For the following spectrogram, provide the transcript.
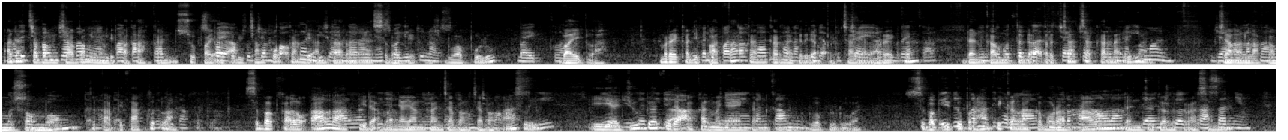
ada cabang-cabang yang dipatahkan supaya aku dicampurkan di antaranya sebagai tunas. 20. Baiklah. Baiklah. Mereka dipatahkan karena ketidakpercayaan mereka dan kamu tidak tercacat karena iman. Janganlah kamu sombong, tetapi takutlah. Sebab kalau Allah tidak menyayangkan cabang-cabang asli, ia juga tidak akan menyayangkan kamu. 22. Sebab itu perhatikanlah kemurahan Allah dan juga kekerasannya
